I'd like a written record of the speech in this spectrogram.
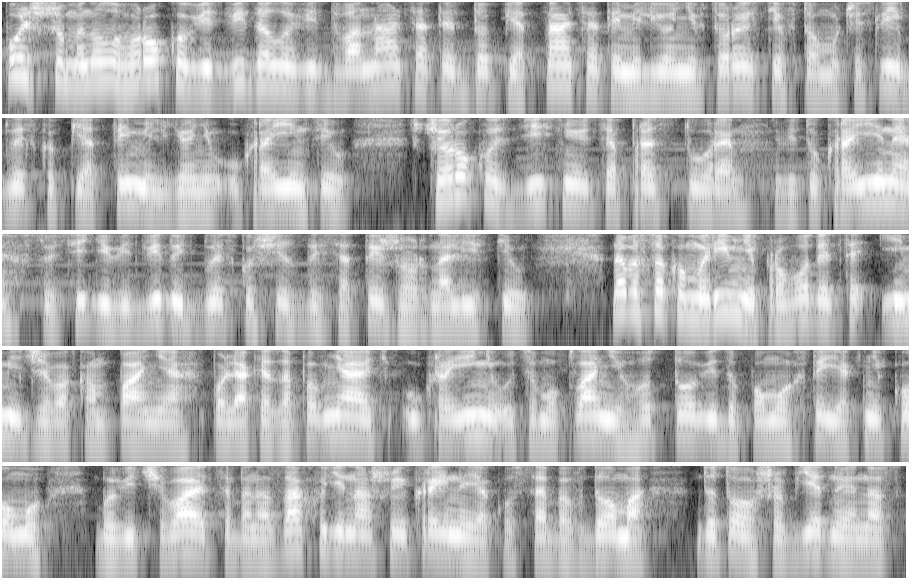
Польщу минулого року відвідало від 12 до 15 мільйонів туристів, в тому числі близько 5 мільйонів українців. Щороку здійснюються прес-тури. Від України сусідів відвідують близько 60 журналістів. На високому рівні проводиться іміджева кампанія. Поляки запевняють, Україні у цьому плані готові допомогти як нікому, бо відчувають себе на заході нашої країни як у себе вдома. До того ж об'єднує нас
